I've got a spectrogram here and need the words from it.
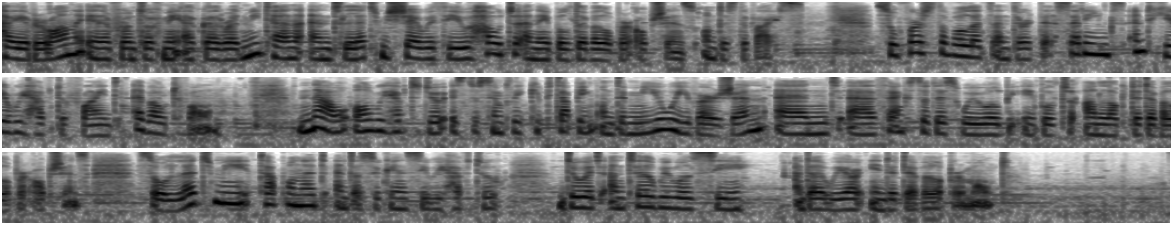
Hi everyone, in front of me I've got Redmi 10 and let me share with you how to enable developer options on this device. So first of all let's enter the settings and here we have to find about phone. Now all we have to do is to simply keep tapping on the MIUI version and uh, thanks to this we will be able to unlock the developer options. So let me tap on it and as you can see we have to do it until we will see that we are in the developer mode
